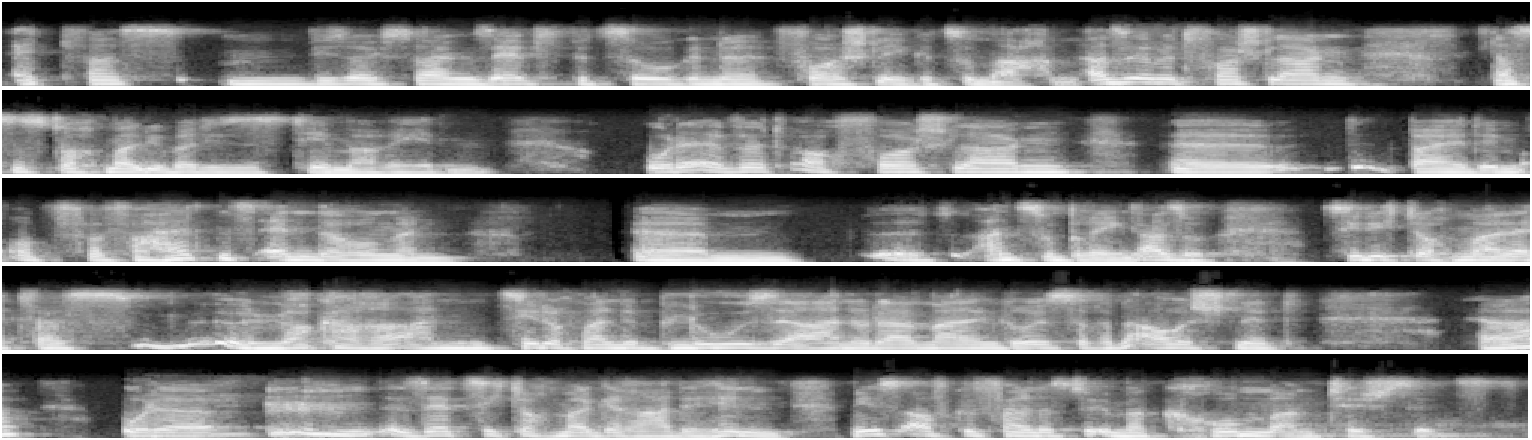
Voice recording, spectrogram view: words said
etwas, hm, wie soll ich sagen, selbstbezogene Vorschläge zu machen. Also er wird vorschlagen, lass uns doch mal über dieses Thema reden. Oder er wird auch vorschlagen, äh, bei dem Opfer Verhaltensänderungen ähm, äh, anzubringen. Also zieh dich doch mal etwas lockerer an, zieh doch mal eine Bluse an oder mal einen größeren Ausschnitt. Ja? Oder setz dich doch mal gerade hin. Mir ist aufgefallen, dass du immer krumm am Tisch sitzt.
